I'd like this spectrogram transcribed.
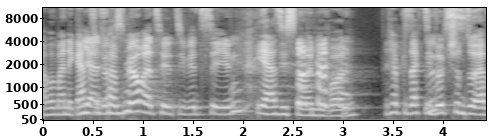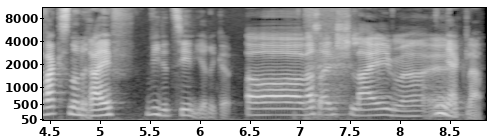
Aber meine ganze Ja, du hast Familie, mir auch erzählt, sie wird zehn. ja, sie ist neun geworden. Ich habe gesagt, sie wirkt Ups. schon so erwachsen und reif wie eine Zehnjährige. Oh, was ein Schleimer. Ey. Ja, klar.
